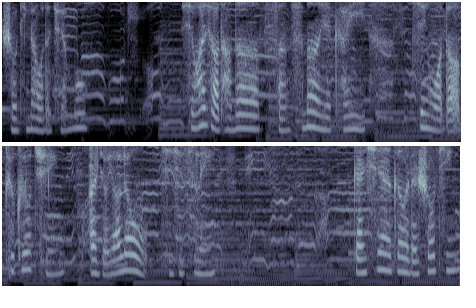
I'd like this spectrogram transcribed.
收听到我的节目。喜欢小唐的粉丝们也可以进我的 QQ 群二九幺六五七七四零。感谢各位的收听，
